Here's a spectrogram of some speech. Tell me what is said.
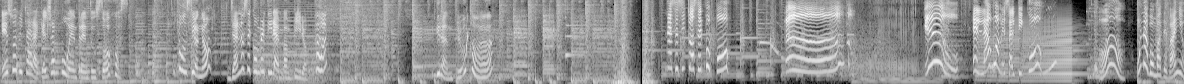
Eso evitará que el shampoo entre en tus ojos. ¡Funcionó! Ya no se convertirá en vampiro. Gran truco, ¿eh? ¡Necesito hacer popó! Uh... ¡Ew! ¡El agua me salpicó! ¡Oh! ¡Una bomba de baño!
